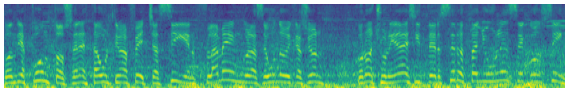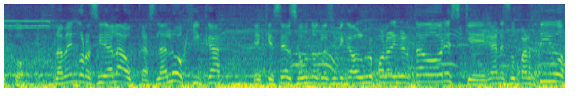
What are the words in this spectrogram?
con 10 puntos en esta última fecha. Siguen Flamengo la segunda ubicación con 8 unidades y tercero está Ñublense con 5. Flamengo recibe a Laucas. La lógica es que sea el segundo clasificado del grupo A la Libertadores, que gane su partido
